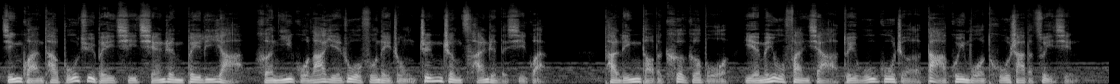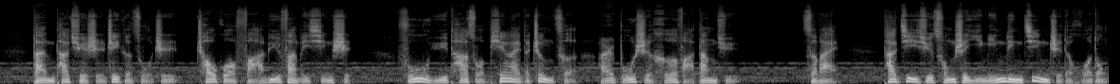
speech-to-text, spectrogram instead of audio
尽管他不具备其前任贝利亚和尼古拉耶若夫那种真正残忍的习惯，他领导的克格勃也没有犯下对无辜者大规模屠杀的罪行。但他却使这个组织超过法律范围行事，服务于他所偏爱的政策，而不是合法当局。此外，他继续从事以明令禁止的活动，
